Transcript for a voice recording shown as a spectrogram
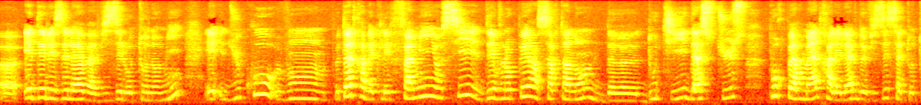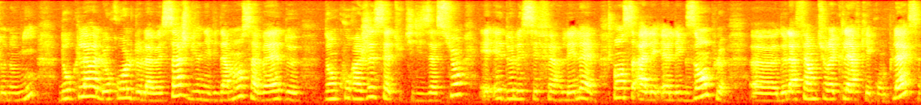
euh, aider les élèves à viser l'autonomie et du coup vont peut-être avec les familles aussi développer un certain nombre d'outils, d'astuces pour permettre à l'élève de viser cette autonomie. Donc là, le rôle de l'AESH, bien évidemment, ça va être d'encourager cette utilisation et, de laisser faire l'élève. Je pense à l'exemple euh, de la fermeture éclair qui est complexe.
